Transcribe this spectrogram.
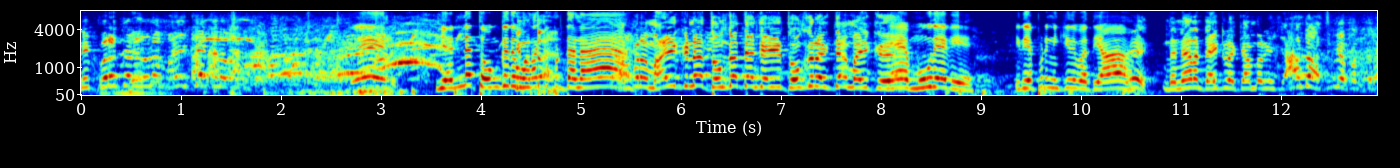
நீ- பிரச்சனை இல்லைன்னா மைக்கே. ஏய் என்ன தொங்குது உனக்கு இப்படித்தானே? அப்புறம் மைக்குன்னா தொங்கத்தான் செய்யும். தொங்குறதுக்கு தான் மைக்கு. ஏ மூதேவி இது எப்படி நிக்குது பாத்தியா? இந்த நேரம் டைட் வைக்காம இருக்கு ஆண்டா அசிங்கப்படுத்துற?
